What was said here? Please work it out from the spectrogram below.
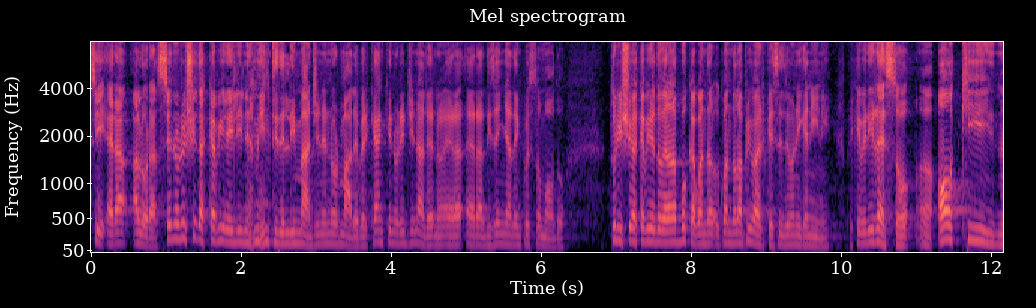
sì, era, allora, se non riuscite a capire i lineamenti dell'immagine è normale, perché anche in originale era, era disegnata in questo modo. Tu riuscivi a capire dove era la bocca quando, quando l'apriva perché si vedevano i canini, perché per il resto uh, occhi, mh,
